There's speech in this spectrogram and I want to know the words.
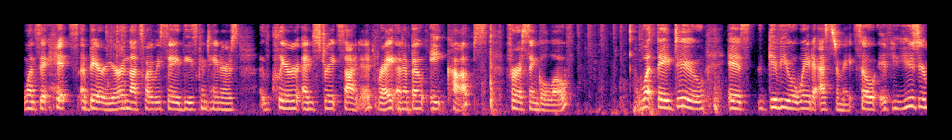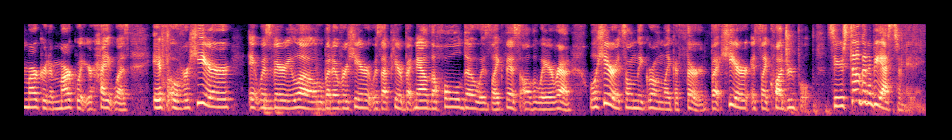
once it hits a barrier, and that's why we say these containers clear and straight sided, right? And about eight cups for a single loaf. What they do is give you a way to estimate. So if you use your marker to mark what your height was, if over here it was very low, but over here it was up here, but now the whole dough is like this all the way around. Well, here it's only grown like a third, but here it's like quadrupled. So you're still gonna be estimating,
